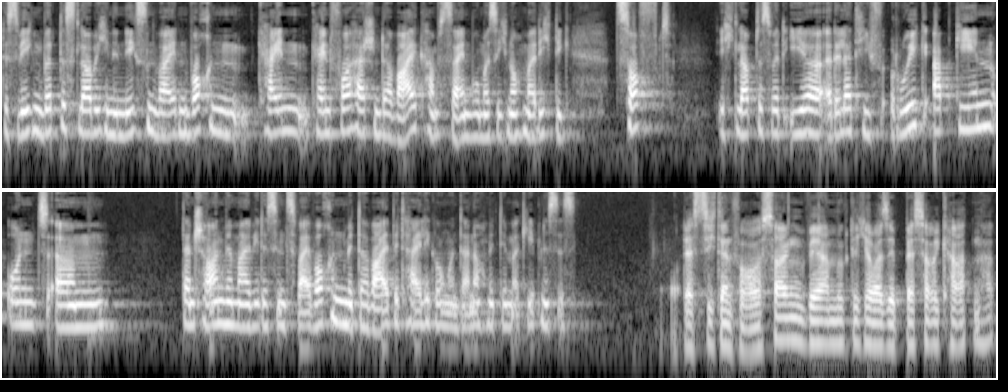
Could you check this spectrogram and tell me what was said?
Deswegen wird das, glaube ich, in den nächsten beiden Wochen kein, kein vorherrschender Wahlkampf sein, wo man sich nochmal richtig zofft ich glaube, das wird eher relativ ruhig abgehen und ähm, dann schauen wir mal, wie das in zwei Wochen mit der Wahlbeteiligung und dann auch mit dem Ergebnis ist. Lässt sich denn voraussagen, wer möglicherweise bessere Karten hat?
